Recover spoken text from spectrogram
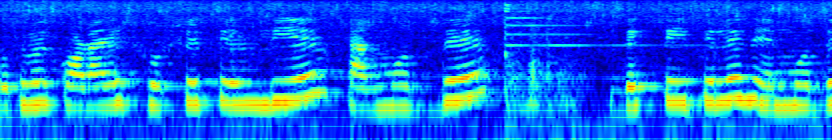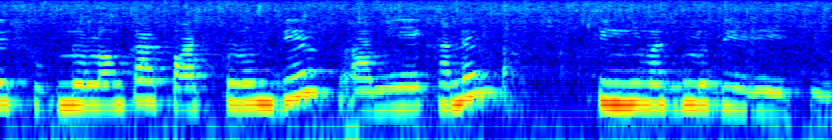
প্রথমে কড়াইয়ে সর্ষের তেল দিয়ে তার মধ্যে দেখতেই পেলেন এর মধ্যে শুকনো লঙ্কা আর পাঁচফোড়ন দিয়ে আমি এখানে চিংড়ি মাছগুলো দিয়ে দিয়েছি।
